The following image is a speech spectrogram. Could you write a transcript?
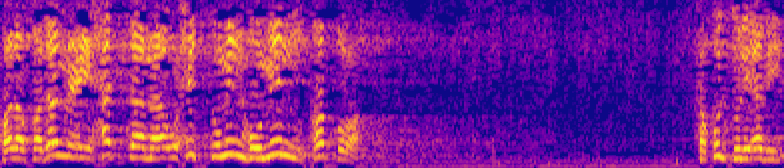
قلق دمعي حتى ما أحس منه من قطرة. فقلت لأبي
